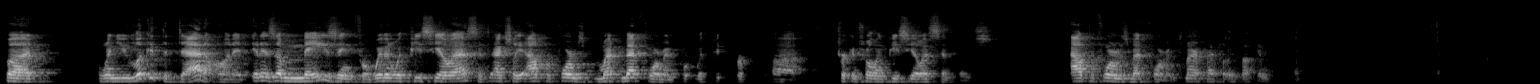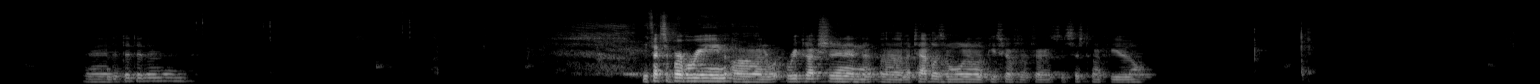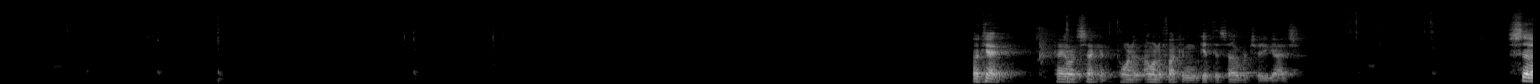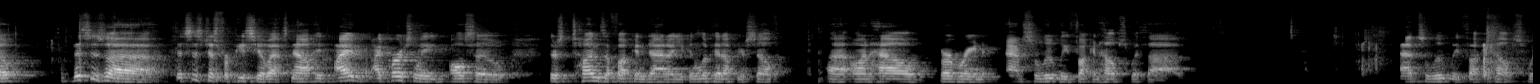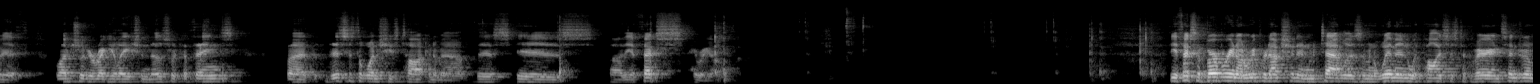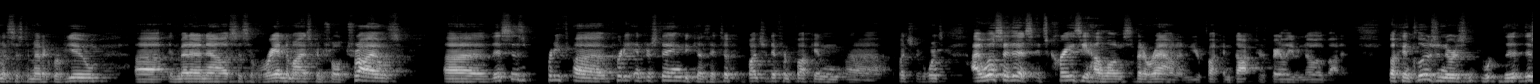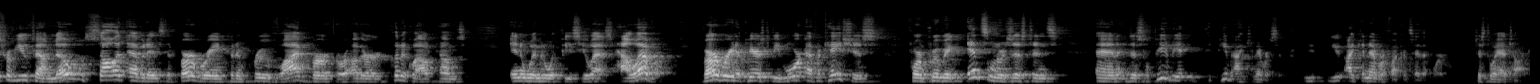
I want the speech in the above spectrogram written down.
But when you look at the data on it, it is amazing for women with PCOS. It actually outperforms metformin for, with, for, uh, for controlling PCOS symptoms. Outperforms metformin. As a matter of fact, let me fucking. Da, da, da, The effects of berberine on reproduction and uh, metabolism women with PCOS system for you. Okay, hang on a second. I want to I want to fucking get this over to you guys. So this is uh this is just for PCOS. Now, it, I I personally also there's tons of fucking data. You can look it up yourself uh, on how berberine absolutely fucking helps with uh absolutely fucking helps with blood sugar regulation, those sorts of things. But this is the one she's talking about. This is uh, the effects. Here we go. The effects of berberine on reproduction and metabolism in women with polycystic ovarian syndrome, a systematic review uh, and meta-analysis of randomized controlled trials. Uh, this is pretty uh, pretty interesting because they took a bunch of different fucking uh, bunch of different ones. I will say this: it's crazy how long it's been around, and your fucking doctors barely even know about it. But conclusion: there was this review found no solid evidence that berberine could improve live birth or other clinical outcomes in women with PCOS. However, berberine appears to be more efficacious for improving insulin resistance and dyslipidemia. I can never you, I can never fucking say that word. Just the way I talk.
